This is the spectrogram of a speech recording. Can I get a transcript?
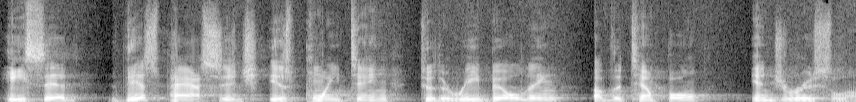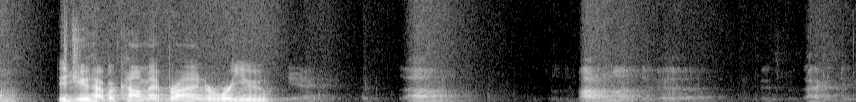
he said this passage is pointing to the rebuilding of the temple in Jerusalem. Did you have a comment, Brian, or were you? Yeah. Um, about a month ago, this was actually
